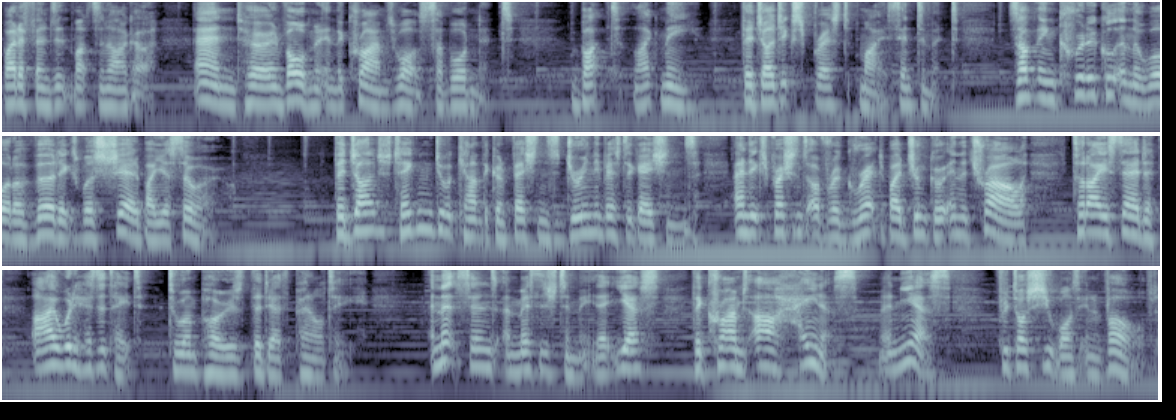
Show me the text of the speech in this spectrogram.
by defendant Matsunaga, and her involvement in the crimes was subordinate. But, like me, the judge expressed my sentiment. Something critical in the world of verdicts was shared by Yasuo. The judge, taking into account the confessions during the investigations and expressions of regret by Junko in the trial, Torai said, I would hesitate to impose the death penalty. And that sends a message to me that yes, the crimes are heinous, and yes, Futoshi was involved.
